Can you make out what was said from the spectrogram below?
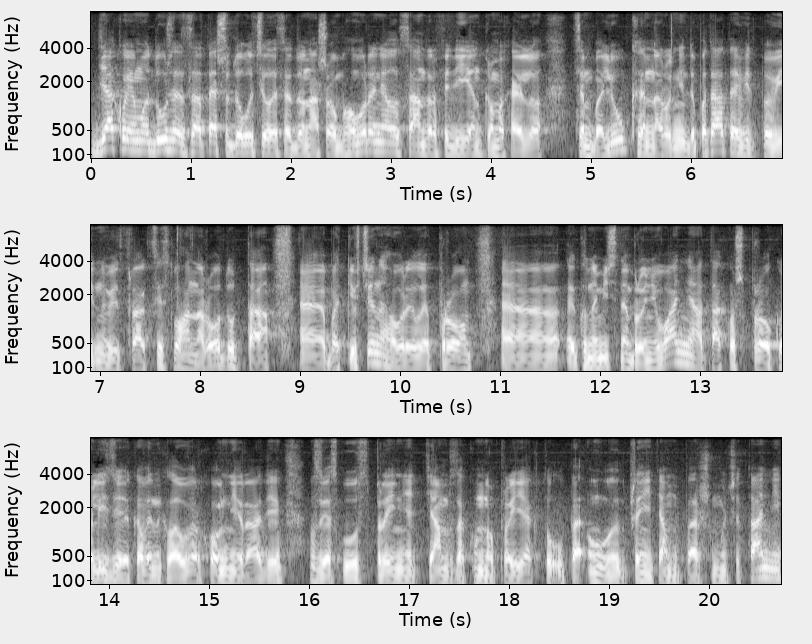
Дякуємо дуже за те, що долучилися до нашого обговорення. Олександр Федієнко, Михайло Цимбалюк, народні депутати, відповідно від фракції Слуга народу та е, Батьківщина, говорили про е, економічне бронювання, а також про колізію, яка виникла у Верховній Раді у зв'язку з прийняттям законопроєкту у пе- у- прийняттям у першому читанні.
